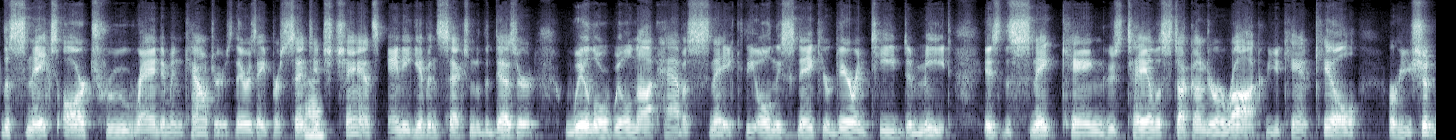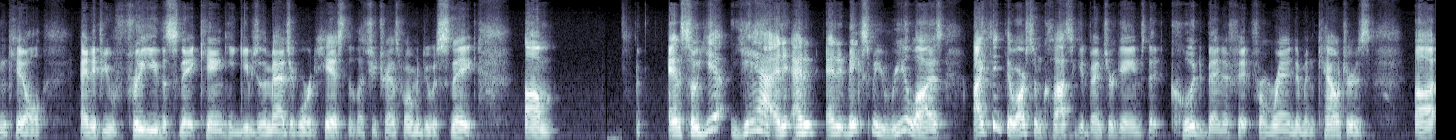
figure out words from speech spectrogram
the snakes are true random encounters. There is a percentage chance any given section of the desert will or will not have a snake. The only snake you're guaranteed to meet is the snake king whose tail is stuck under a rock, who you can't kill or who you shouldn't kill. And if you free the snake king, he gives you the magic word hiss that lets you transform into a snake. Um, and so yeah, yeah, and and it, and it makes me realize I think there are some classic adventure games that could benefit from random encounters. Uh,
